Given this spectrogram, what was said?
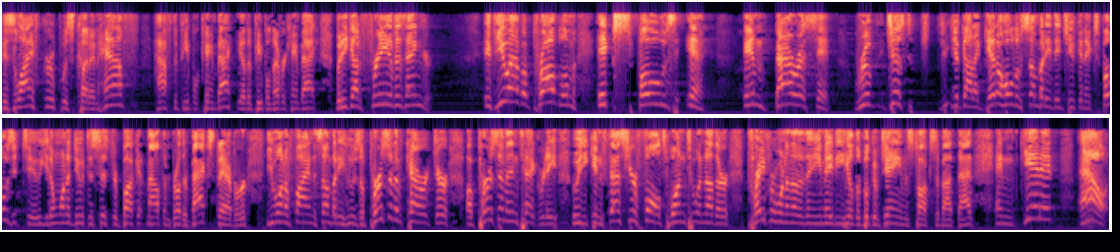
His life group was cut in half. Half the people came back, the other people never came back, but he got free of his anger. If you have a problem, expose it. Embarrass it. Just, you gotta get a hold of somebody that you can expose it to. You don't want to do it to Sister Bucket Mouth and Brother Backstabber. You want to find somebody who's a person of character, a person of integrity, who you confess your faults one to another, pray for one another, then you may be healed. The book of James talks about that. And get it out.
